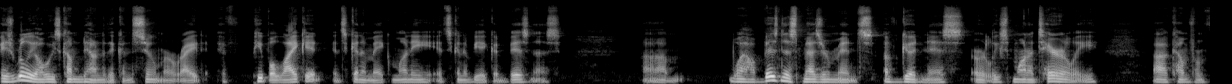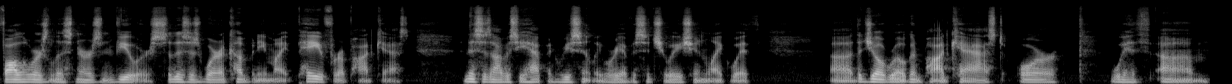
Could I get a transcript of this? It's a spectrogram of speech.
is really always come down to the consumer, right? If people like it, it's going to make money, it's going to be a good business. Um, while business measurements of goodness, or at least monetarily, uh, come from followers, listeners, and viewers. So this is where a company might pay for a podcast. And this has obviously happened recently where you have a situation like with uh, the Joe Rogan podcast or with um,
